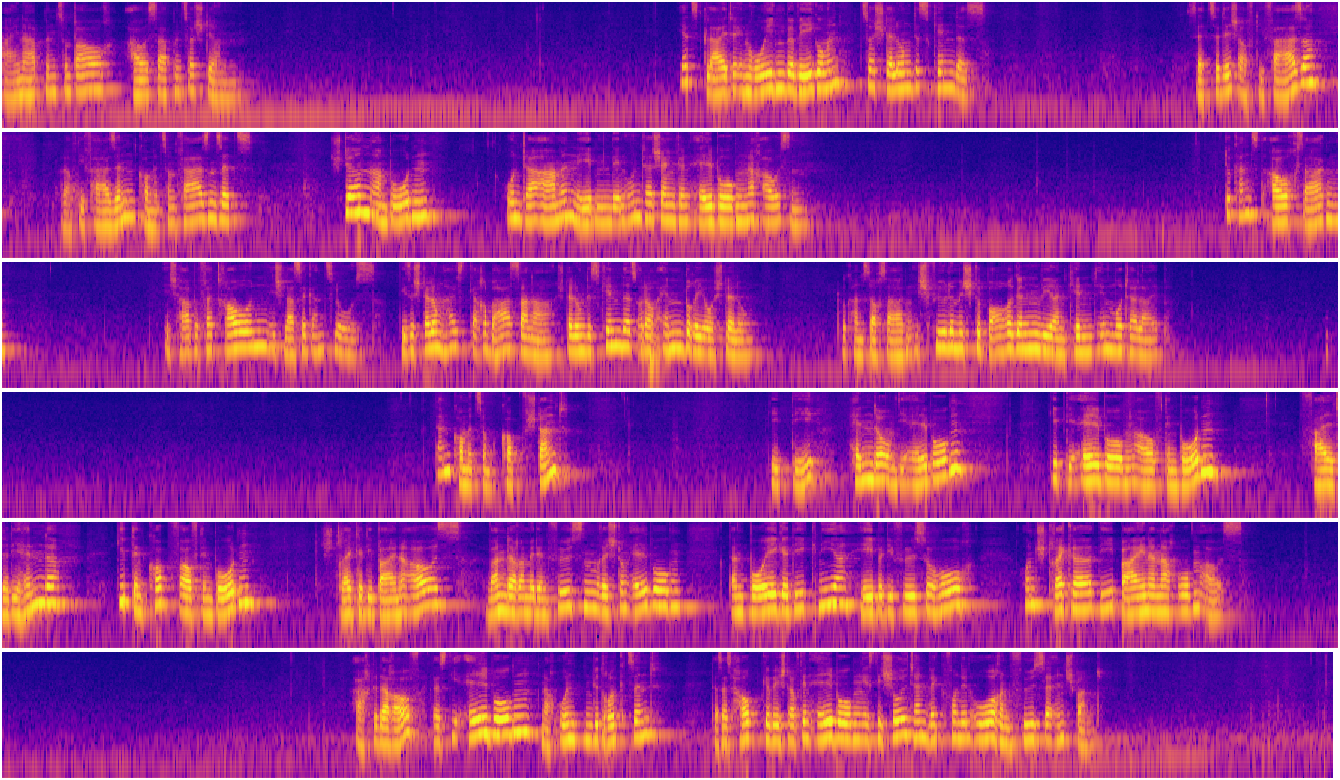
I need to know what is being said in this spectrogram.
Einatmen zum Bauch, ausatmen zur Stirn. Jetzt gleite in ruhigen Bewegungen zur Stellung des Kindes. Setze dich auf die Ferse oder auf die Fersen, komme zum Fersensitz. Stirn am Boden, Unterarme neben den Unterschenkeln, Ellbogen nach außen. Du kannst auch sagen, Ich habe Vertrauen, ich lasse ganz los. Diese Stellung heißt Garbhasana, Stellung des Kindes oder auch Embryostellung. Du kannst auch sagen, ich fühle mich geborgen wie ein Kind im Mutterleib. Dann komme zum Kopfstand. Gib die Hände um die Ellbogen. Gib die Ellbogen auf den Boden. Falte die Hände. Gib den Kopf auf den Boden. Strecke die Beine aus. Wandere mit den Füßen Richtung Ellbogen. Dann beuge die Knie, hebe die Füße hoch und strecke die Beine nach oben aus. Achte darauf, dass die Ellbogen nach unten gedrückt sind, dass das Hauptgewicht auf den Ellbogen ist, die Schultern weg von den Ohren, Füße entspannt.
